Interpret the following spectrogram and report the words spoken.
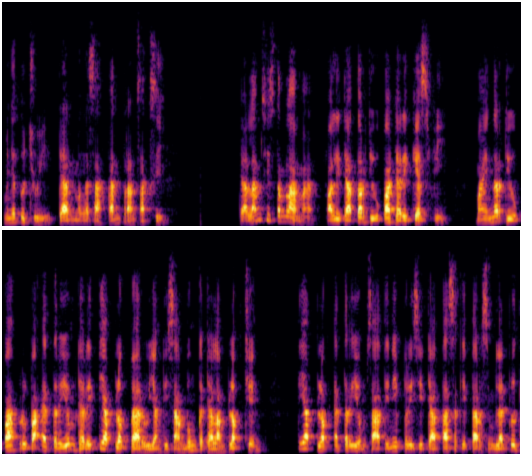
menyetujui, dan mengesahkan transaksi. Dalam sistem lama, validator diupah dari gas fee. Miner diupah berupa Ethereum dari tiap blok baru yang disambung ke dalam blockchain. Tiap blok Ethereum saat ini berisi data sekitar 98,8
